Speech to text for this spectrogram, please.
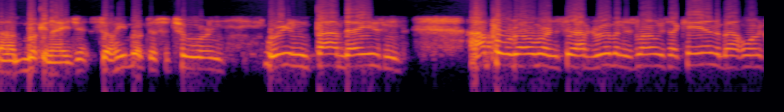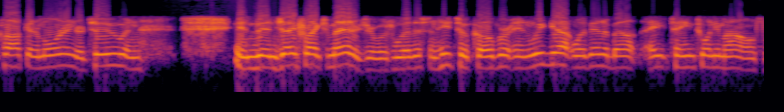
uh, uh, booking agent, so he booked us a tour, and we're in five days. And I pulled over and said I've driven as long as I can, about one o'clock in the morning or two, and and then Jay Frank's manager was with us, and he took over, and we got within about 18, 20 miles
